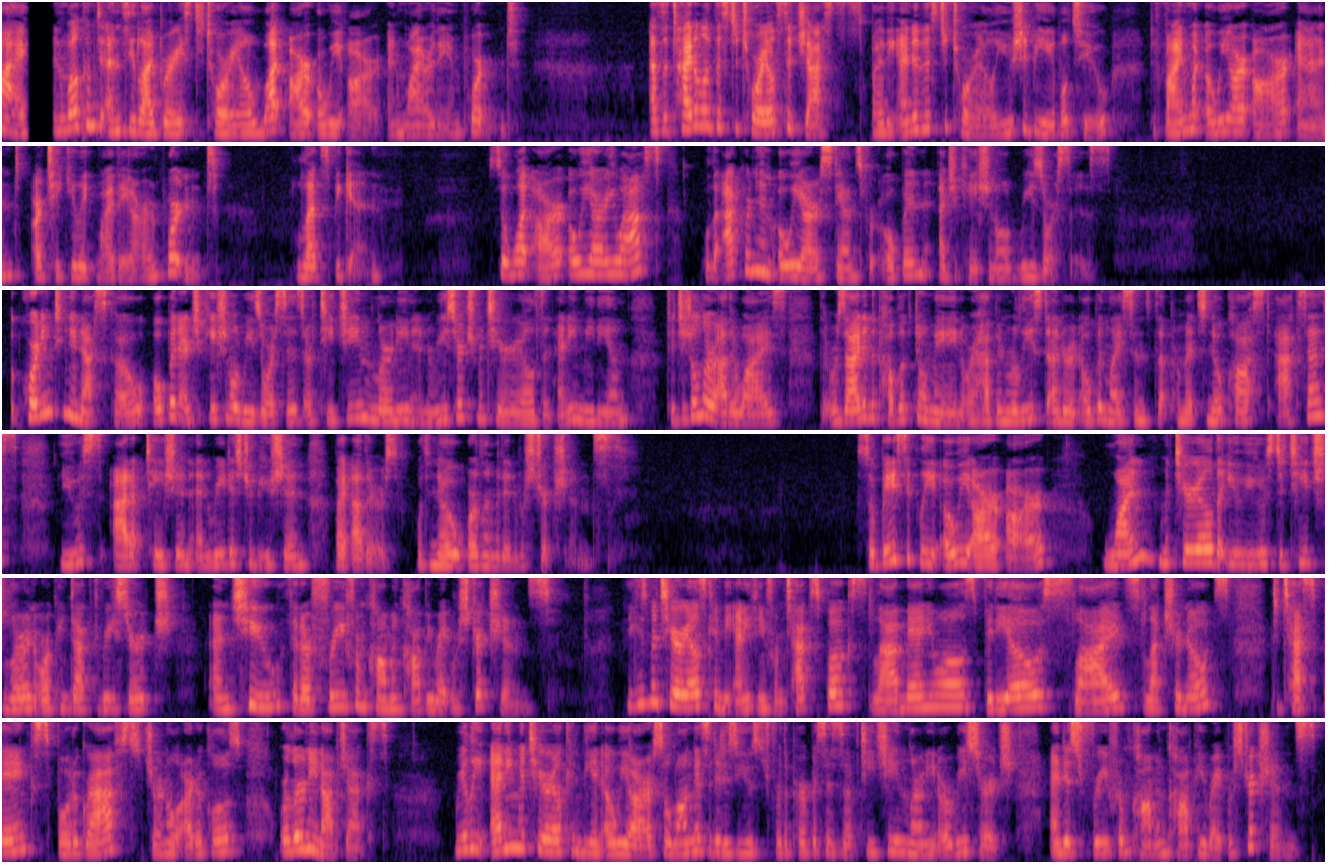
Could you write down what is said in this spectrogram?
Hi, and welcome to NC Library's tutorial, What are OER and why are they important? As the title of this tutorial suggests, by the end of this tutorial you should be able to define what OER are and articulate why they are important. Let's begin. So what are OER you ask? Well the acronym OER stands for Open Educational Resources. According to UNESCO, open educational resources are teaching, learning, and research materials in any medium, digital or otherwise, that reside in the public domain or have been released under an open license that permits no cost access, use, adaptation, and redistribution by others with no or limited restrictions. So basically, OER are one, material that you use to teach, learn, or conduct research and two, that are free from common copyright restrictions. These materials can be anything from textbooks, lab manuals, videos, slides, lecture notes, to test banks, photographs, journal articles, or learning objects. Really, any material can be an OER so long as it is used for the purposes of teaching, learning, or research and is free from common copyright restrictions.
